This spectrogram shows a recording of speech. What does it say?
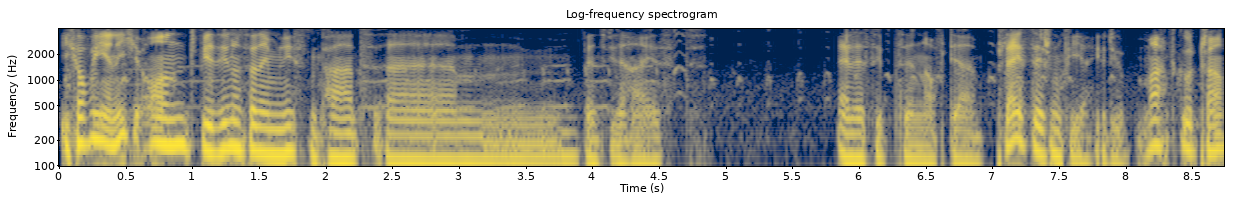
Ich hoffe, ihr nicht. Und wir sehen uns dann im nächsten Part, ähm, wenn es wieder heißt LS17 auf der PlayStation 4 YouTube. Macht's gut, ciao.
